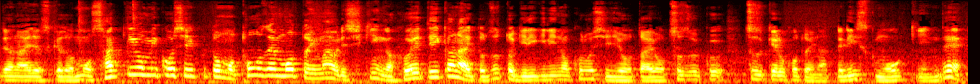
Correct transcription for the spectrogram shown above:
じゃないですけども先を見越していくともう当然もっと今より資金が増えていかないとずっとギリギリの苦しい状態を続く続けることになってリスクも大きいんで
